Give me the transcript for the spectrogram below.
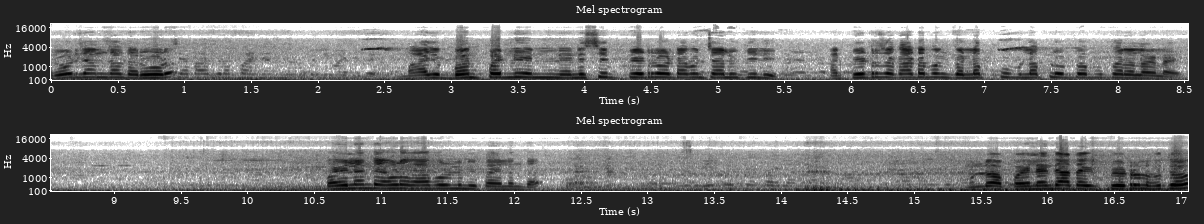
रोड जाम झाला रोड. माझी बंद पडली नशीब पेट्रोल टाकून चालू केली. आणि पेट्रोलचा काटा पण लपू लपलो लपू करायला लागलाय. पहिल्यांदा एवढं घाबरलो मी पहिल्यांदा. म्हणलं पहिल्यांदा आता पेट्रोल होतं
